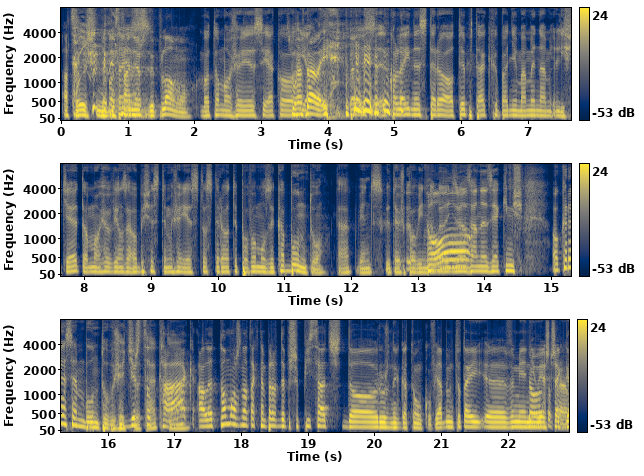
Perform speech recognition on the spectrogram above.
A co jeśli nie dostaniesz jest- dyplomu? Bo to może jest jako... Słuchasz ja- dalej. To jest kolejny stereotyp, tak? Chyba nie mamy na liście. To może wiązałoby się z tym, że jest to stereotypowo muzyka buntu, tak? Więc też powinno To- być związane z jakimś okresem buntu w życiu, Wiesz co, tak? tak, To- ale to można tak naprawdę przypisać do różnych gatunków. Ja bym tutaj e, wymienił No, jeszcze prawda.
